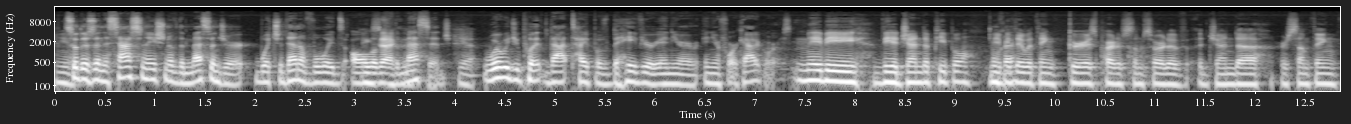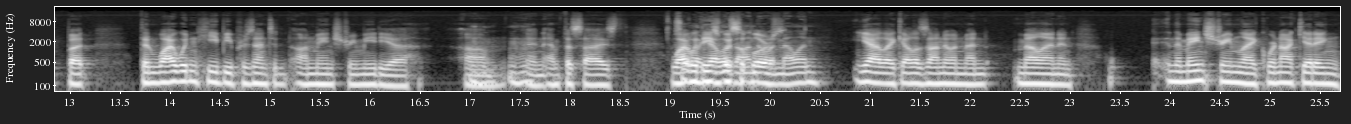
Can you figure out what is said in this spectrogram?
Yeah. So there's an assassination of the messenger, which then avoids all of the message. yeah Where would you put that type of behavior in your in your four categories? maybe the agenda people maybe Okay. they would think Greer is part of some sort of agenda or something but then why wouldn't he be presented on mainstream media um, Mhm, mhm. and emphasized why So would like these Elizondo whistleblowers and Mellon? yeah like elizondo and Men- mellon and in the mainstream like we're not getting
